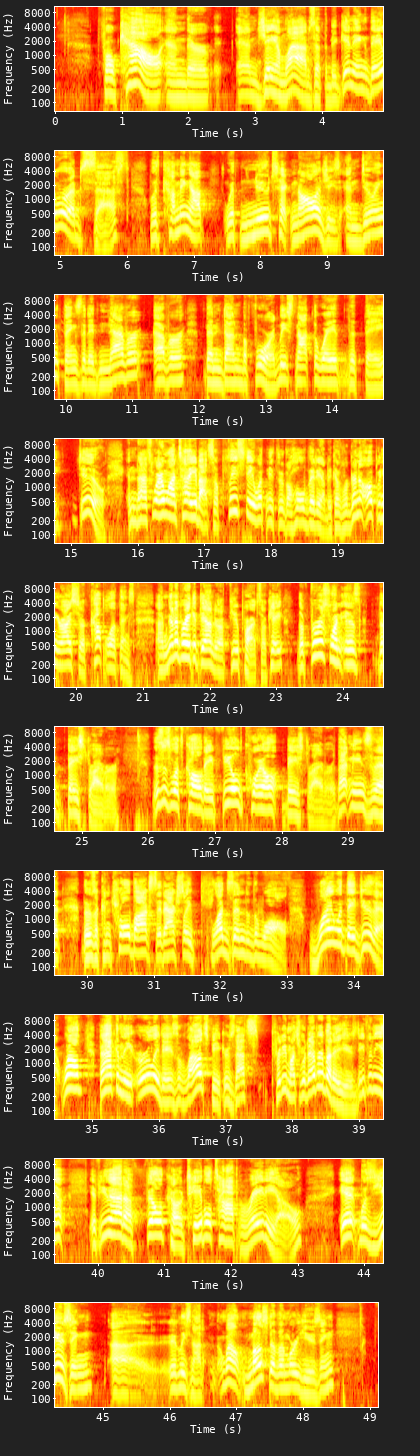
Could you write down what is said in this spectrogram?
Focal and their and JM Labs at the beginning, they were obsessed with coming up with new technologies and doing things that had never, ever been done before, at least not the way that they do. And that's what I want to tell you about. So please stay with me through the whole video because we're going to open your eyes to a couple of things. I'm going to break it down to a few parts, okay? The first one is the bass driver. This is what's called a field coil bass driver. That means that there's a control box that actually plugs into the wall. Why would they do that? Well, back in the early days of loudspeakers, that's pretty much what everybody used. Even if you had a Philco tabletop radio, it was using, uh, at least not, well, most of them were using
